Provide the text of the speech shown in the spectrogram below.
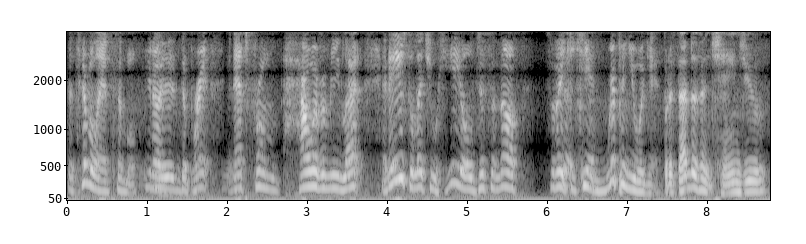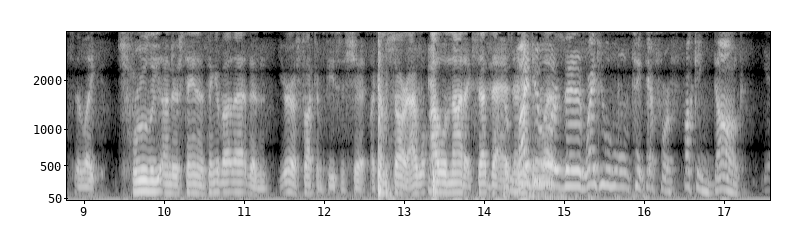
the Timberland symbol. You know, the brand, and that's from however many let. And they used to let you heal just enough so they So, could keep yeah. whipping you again. But if that doesn't change you to like truly understand and think about that, then you're a fucking piece of shit. Like I'm sorry, I will, I will not accept that So as white anything people, less. there are white people who won't take that for a fucking dog. Yeah.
